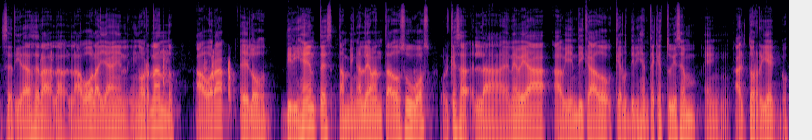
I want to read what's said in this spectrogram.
se tirarse la, la, bola ya en, Orlando. Ahora eh, los dirigentes también han levantado su voz porque la NBA había indicado que los dirigentes que estuviesen en alto riesgo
